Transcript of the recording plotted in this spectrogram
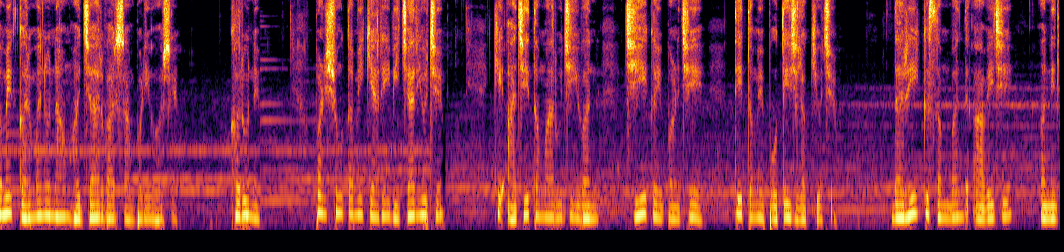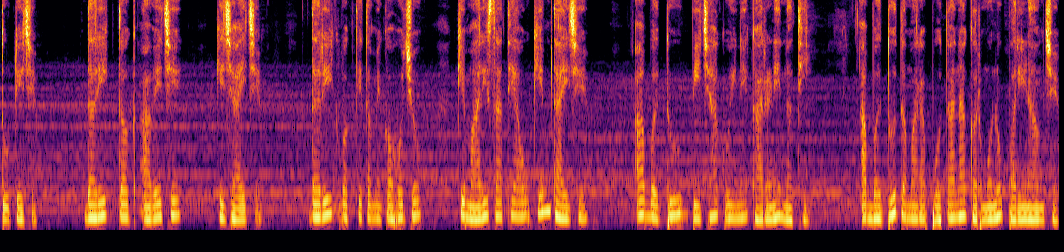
તમે કર્મનું નામ હજાર વાર સાંભળ્યું હશે. ખરું ને? પણ શું તમે ક્યારેય વિચાર્યું છે કે આજે તમારું જીવન જે કંઈ પણ છે તે તમે પોતે જ લખ્યું છે? દરેક સંબંધ આવે છે અને તૂટે છે. દરેક તક આવે છે કે જાય છે. દરેક વખતે તમે કહો છો કે મારી સાથે આવું કેમ થાય છે? આ બધું બીજા કોઈને કારણે નથી. આ બધું તમારા પોતાના કર્મોનું પરિણામ છે.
